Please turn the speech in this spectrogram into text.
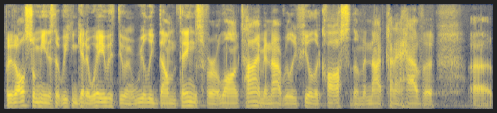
But it also means that we can get away with doing really dumb things for a long time and not really feel the cost of them and not kind of have a, a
